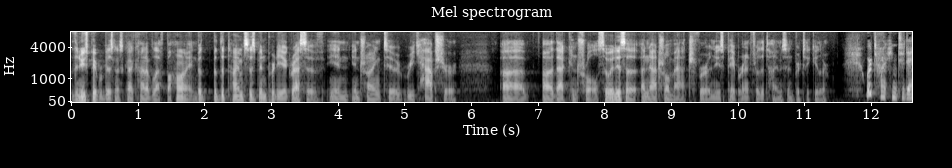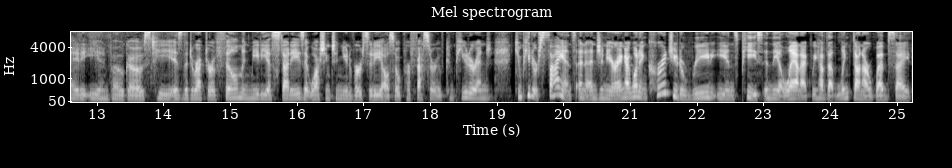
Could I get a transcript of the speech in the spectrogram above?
the newspaper business got kind of left behind. But but the Times has been pretty aggressive in in trying to recapture. Uh, uh, that control. So it is a, a natural match for a newspaper and for the Times in particular. We're talking today to Ian Bogost. He is the director of film and media studies at Washington University, also a professor of computer and computer science and engineering. I want to encourage you to read Ian's piece in the Atlantic. We have that linked on our website,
